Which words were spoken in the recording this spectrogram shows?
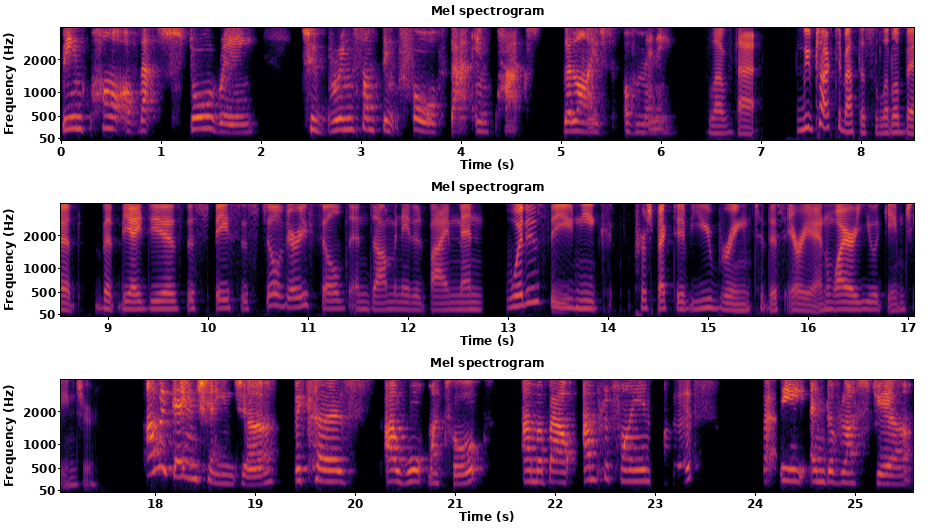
being part of that story to bring something forth that impacts the lives of many. Love that. We've talked about this a little bit, but the idea is this space is still very filled and dominated by men. What is the unique perspective you bring to this area, and why are you a game changer? I'm a game changer because I walk my talk. I'm about amplifying others. At the end of last year,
